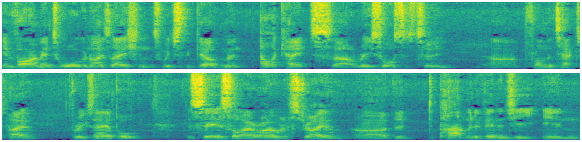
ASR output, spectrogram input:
environmental organisations which the government allocates uh, resources to uh, from the taxpayer. For example, the CSIRO in Australia, uh, the Department of Energy in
